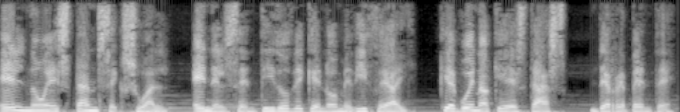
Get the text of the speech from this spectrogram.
Él no es tan sexual, en el sentido de que no me dice ay, qué buena que estás, de repente.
